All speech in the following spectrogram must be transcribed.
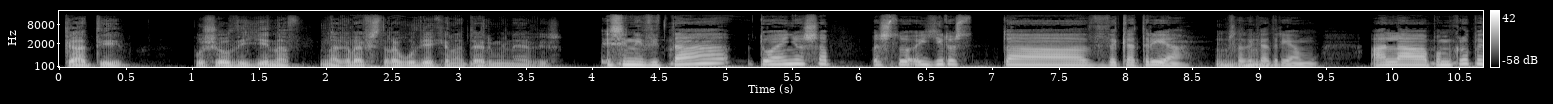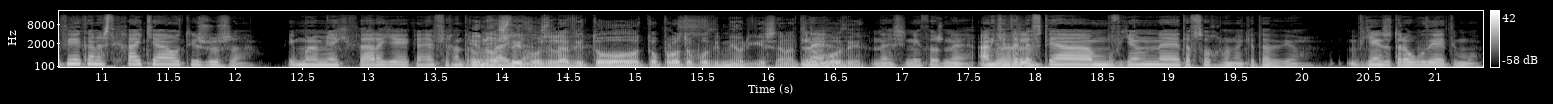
κάτι που σε οδηγεί να, να γράφεις τραγούδια και να τα ερμηνεύεις; Συνειδητά το ένιωσα στο, γύρω στα 13, στα 13 μου. Αλλά από μικρό παιδί έκανα στιχάκια ότι ζούσα. Ήμουν μια κιθάρα και έφτιαχνα τραγουδάκια. Είναι ο στίχος δηλαδή το, το πρώτο που δημιούργησε ένα ναι, τραγούδι; Ναι, συνήθως ναι. Αν ναι. και τελευταία μου βγαίνουν ταυτόχρονα και τα δύο. Βγαίνει το τραγούδι έτοιμο.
